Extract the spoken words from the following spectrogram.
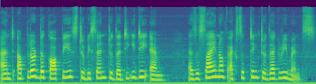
and upload the copies to be sent to the DDM as a sign of accepting to the agreements.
